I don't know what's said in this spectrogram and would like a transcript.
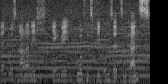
wenn du es nachher nicht irgendwie in Kurvenspeed umsetzen kannst?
